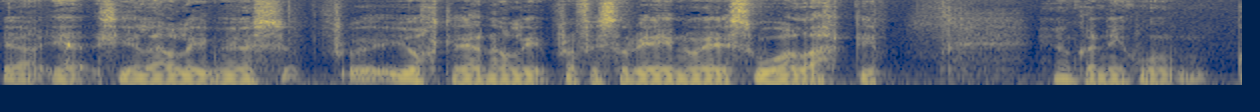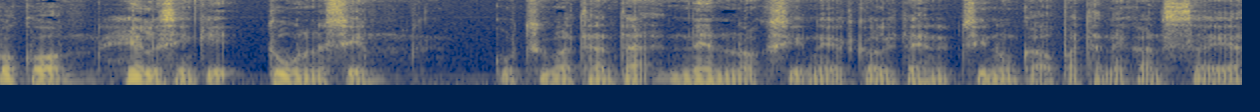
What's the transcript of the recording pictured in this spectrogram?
Ja, ja siellä oli myös, johtajana oli professori Eino E. Suolahti, jonka niin kuin koko Helsinki tunsi. Kutsuvat häntä Nennoksi, ne jotka oli tehnyt sinun kaupat hänen kanssaan. Ja,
